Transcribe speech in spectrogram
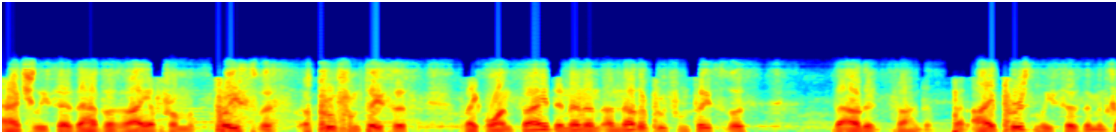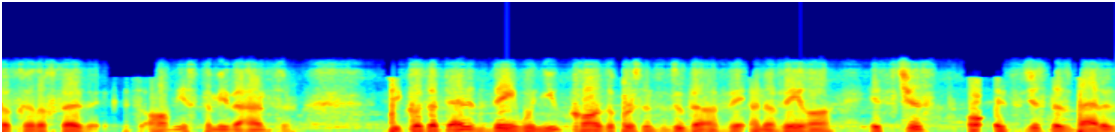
actually says I have a raya from Toisvus, a proof from Toisvus, like one side, and then an, another proof from Toisvus, the other side. But I personally, says the Minchas Chinuch, says it's obvious to me the answer. Because at the end of the day, when you cause a person to do the an avera, it's just oh, it's just as bad as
